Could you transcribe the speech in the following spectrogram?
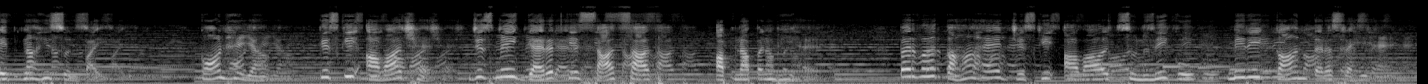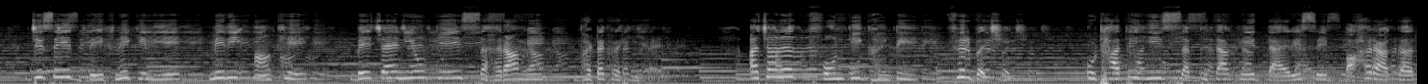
इतना ही सुन पाई। कौन है यहाँ? किसकी आवाज़ है जिसमें गैरत के साथ साथ अपनापन भी है? पर वह कहाँ है जिसकी आवाज़ सुनने को मेरे कान तरस रहे हैं, जिसे देखने के लिए मेरी आँखें बेचैनियों के सहरा में भटक रही है। अचानक फ़ोन की घंटी फिर बजी। उठाते ही सभ्यता के दायरे से बाहर आकर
